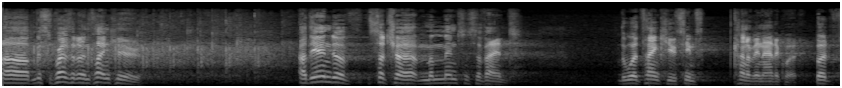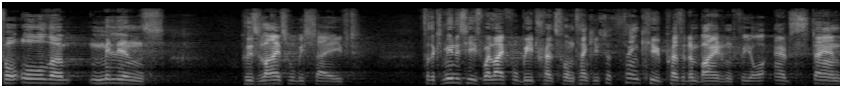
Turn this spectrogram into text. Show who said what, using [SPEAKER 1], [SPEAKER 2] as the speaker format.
[SPEAKER 1] Uh, Mr. President, thank you. At the end of such a momentous event, the word thank you seems kind of inadequate. But for all the millions whose lives will be saved, for the communities where life will be transformed, thank you. So thank you, President Biden, for your outstanding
